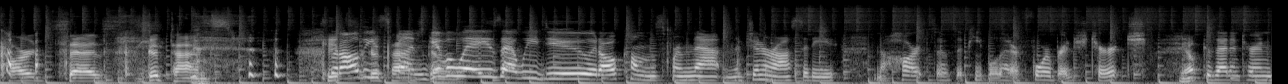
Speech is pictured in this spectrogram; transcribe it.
Card says good times. but all the these fun going. giveaways that we do, it all comes from that and the generosity and the hearts of the people that are for Bridge Church. Yep. because that in turn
